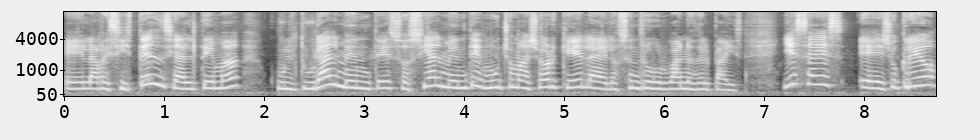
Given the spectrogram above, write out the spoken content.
eh, la resistencia al tema culturalmente, socialmente, es mucho mayor que la de los centros urbanos del país. Y esa es, eh, yo creo,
